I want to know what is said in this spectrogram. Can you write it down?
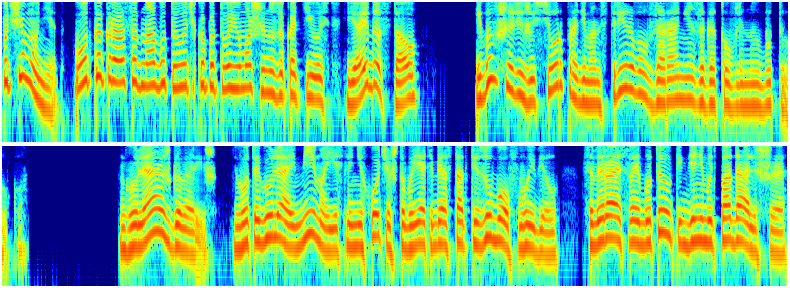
«Почему нет? Вот как раз одна бутылочка под твою машину закатилась. Я и достал». И бывший режиссер продемонстрировал заранее заготовленную бутылку. «Гуляешь, говоришь? Вот и гуляй мимо, если не хочешь, чтобы я тебе остатки зубов выбил. Собирай свои бутылки где-нибудь подальше».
